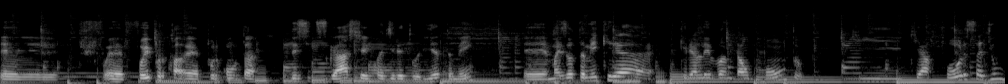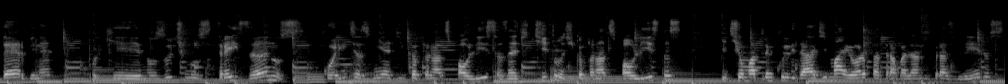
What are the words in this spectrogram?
é, é foi por, é, por conta desse desgaste aí com a diretoria também. É, mas eu também queria, queria levantar um ponto que, é a força de um derby, né? porque nos últimos três anos o Corinthians vinha de campeonatos paulistas, né, de títulos de campeonatos paulistas, e tinha uma tranquilidade maior para trabalhar nos brasileiros,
